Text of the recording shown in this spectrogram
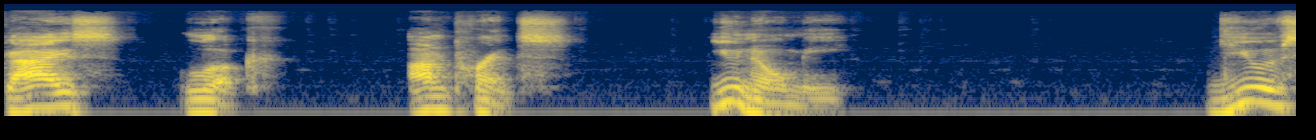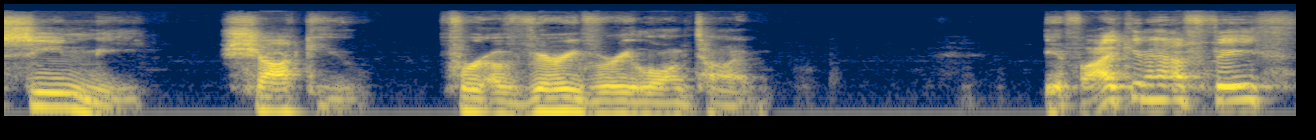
guys, look, I'm Prince. You know me. You have seen me shock you for a very, very long time. If I can have faith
